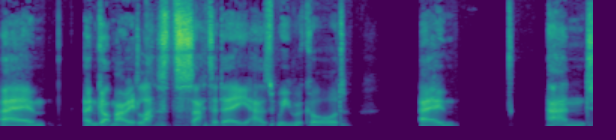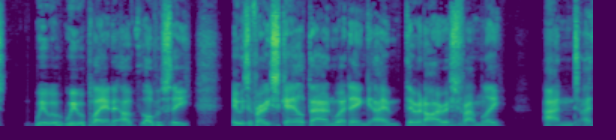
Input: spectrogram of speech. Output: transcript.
um, and got married last Saturday as we record. Um, and we were we were playing it. Obviously, it was a very scaled down wedding. Um, they're an Irish family, and I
